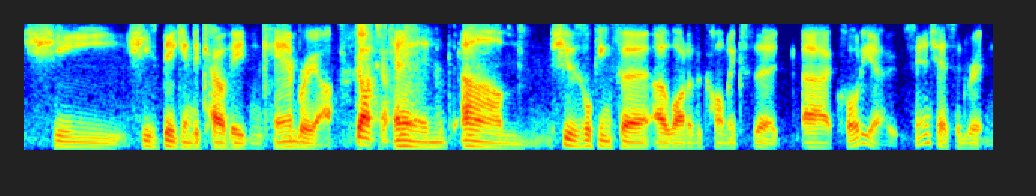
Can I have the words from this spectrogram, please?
she she's big into Coheed and Cambria, Gotcha. and um, she was looking for a lot of the comics that uh, Claudio Sanchez had written.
